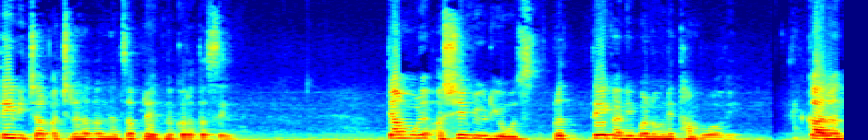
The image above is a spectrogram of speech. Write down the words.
ते विचार आचरणात आणण्याचा प्रयत्न करत असेल. त्यामुळे असे व्हिडिओज प्रत्येकाने बनवणे थांबवावे. कारण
